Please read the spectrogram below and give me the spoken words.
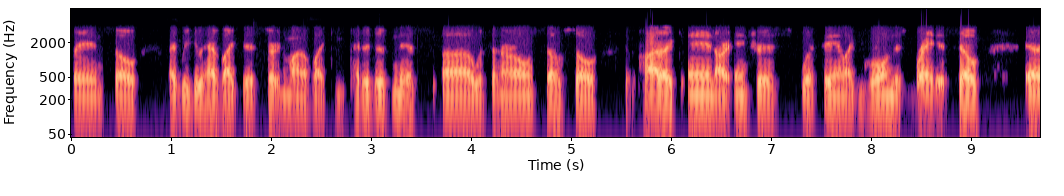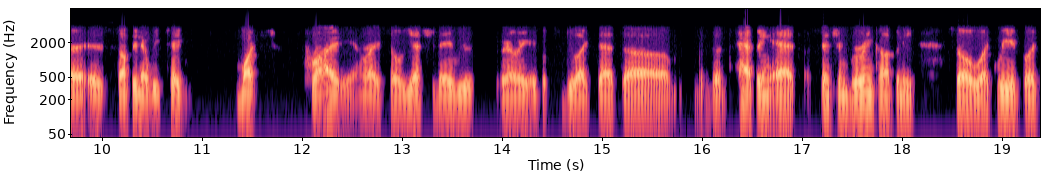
fans, so like we do have like this certain amount of like competitiveness uh, within our own self. So the product and our interest within like growing this brand itself uh, is something that we take much pride in, right? So yesterday we were really able to do like that, uh, the tapping at Ascension Brewing Company. So like we like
